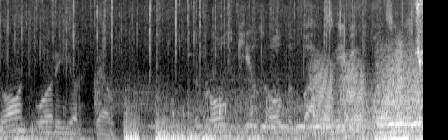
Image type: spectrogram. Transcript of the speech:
Don't worry yourself. The cold kills all the bugs, even the ones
